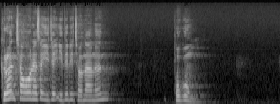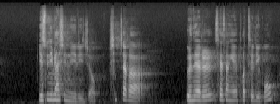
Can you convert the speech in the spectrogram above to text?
그런 차원에서 이제 이들이 전하는 복음, 예수님이 하신 일이죠. 십자가 은혜를 세상에 퍼뜨리고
